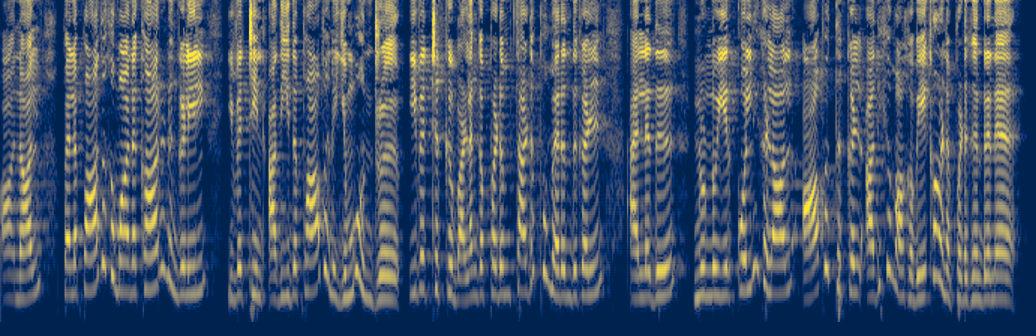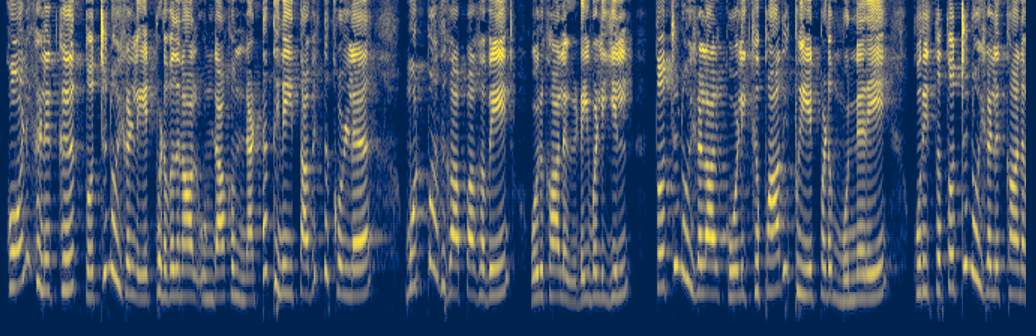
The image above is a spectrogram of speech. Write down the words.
ஆனால் பல பாதகமான காரணங்களில் இவற்றின் அதீத பாவனையும் ஒன்று. இவற்றுக்கு வழங்கப்படும் தடுப்பு மருந்துகள் அல்லது நுண்ணுயிர் கொல்லிகளால் ஆபத்துக்கள் அதிகமாகவே காணப்படுகின்றன. கோழிகளுக்கு தொற்று நோய்கள் ஏற்படுவதனால் உண்டாகும் நட்டத்தினை தவிர்த்து கொள்ள முற்பாதுகாப்பாகவே ஒரு கால இடைவெளியில் தொற்று நோய்களால் கோழிக்கு பாதிப்பு ஏற்படும் முன்னரே குறித்த தொற்று நோய்களுக்கான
